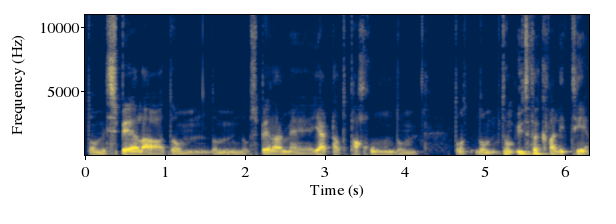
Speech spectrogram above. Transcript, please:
de vill spela, de, de, de spelar med hjärtat och passion. De, de, de, de utför kvalitet.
